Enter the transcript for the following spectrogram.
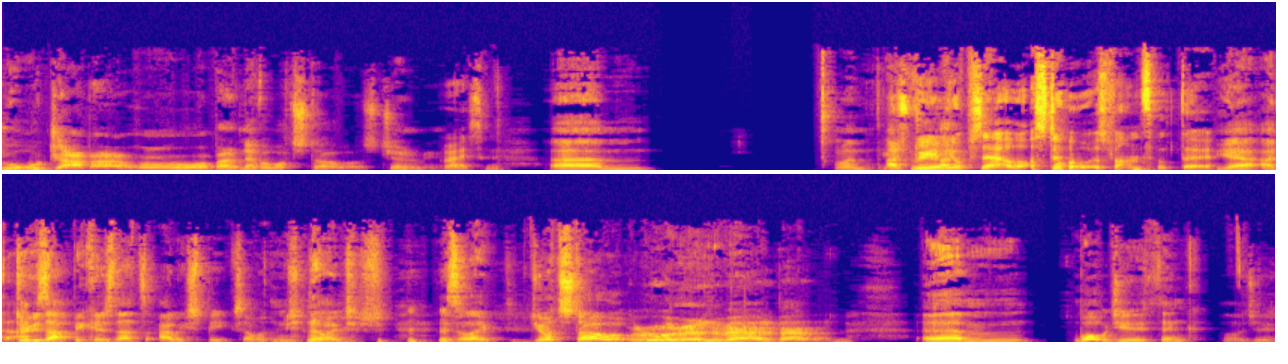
oh Jabba, oh, but I've never watched Star Wars. Do you know what right, okay. I mean? Um, and I do, really I- upset a lot of Star Wars fans out there. yeah, I do that because that's how he speaks. I wouldn't, you know, I just it's like, do you watch Star Wars? um, what would you think? What would you?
